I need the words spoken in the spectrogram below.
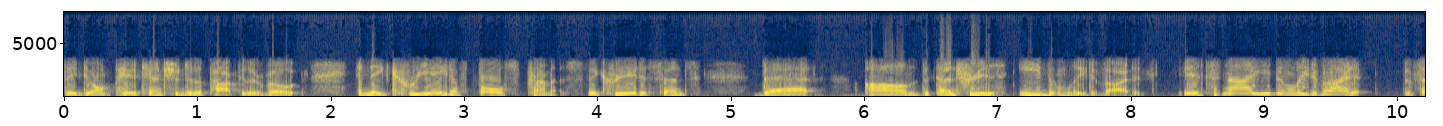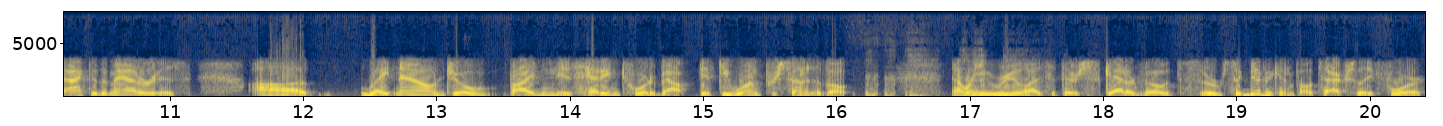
they don't pay attention to the popular vote, and they create a false premise. They create a sense that um, the country is evenly divided. It's not evenly divided. The fact of the matter is, uh, right now, Joe Biden is heading toward about 51% of the vote. Now, when you realize that there's scattered votes, or significant votes actually, for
